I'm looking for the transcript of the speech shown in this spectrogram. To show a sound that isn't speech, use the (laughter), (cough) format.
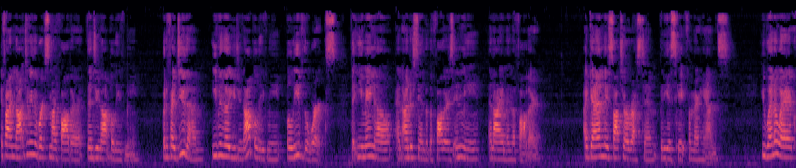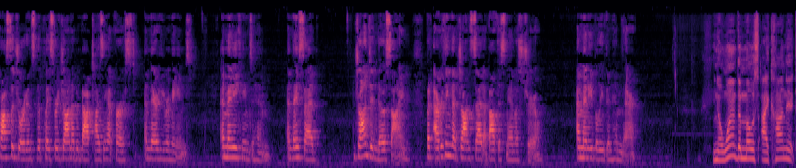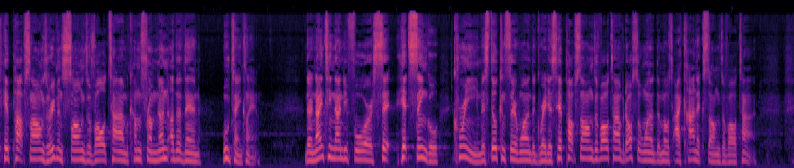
If I am not doing the works of my Father, then do not believe me. But if I do them, even though you do not believe me, believe the works, that you may know and understand that the Father is in me, and I am in the Father. Again they sought to arrest him, but he escaped from their hands. He went away across the Jordan to the place where John had been baptizing at first, and there he remained. And many came to him, and they said, John did no sign, but everything that John said about this man was true. And many believed in him there. You know, one of the most iconic hip hop songs or even songs of all time comes from none other than Wu Tang Clan. Their 1994 hit single, Cream, is still considered one of the greatest hip hop songs of all time, but also one of the most iconic songs of all time.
